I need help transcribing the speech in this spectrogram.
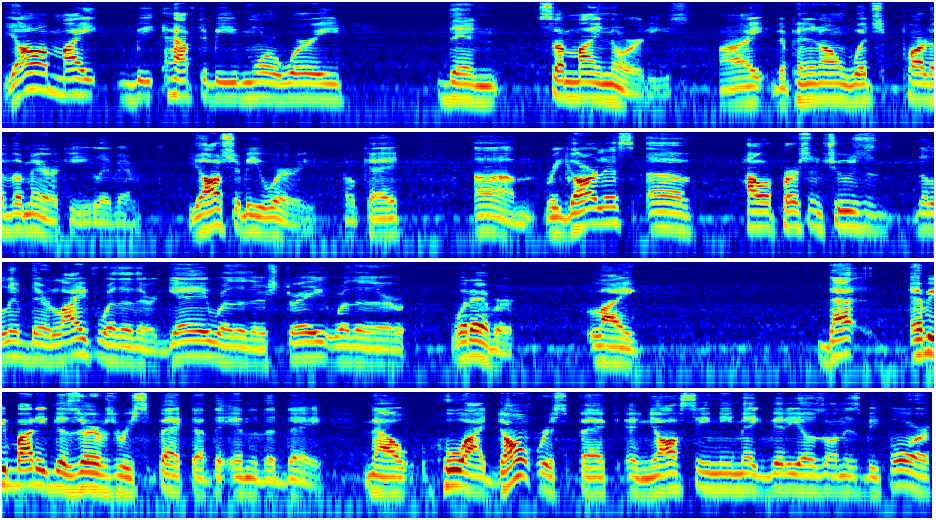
Y'all might be have to be more worried than some minorities, all right, depending on which part of America you live in. Y'all should be worried, okay? Um, regardless of how a person chooses to live their life, whether they're gay, whether they're straight, whether they're whatever, like that everybody deserves respect at the end of the day. Now, who I don't respect, and y'all see me make videos on this before,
